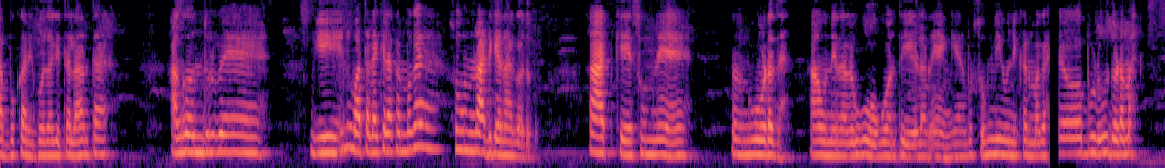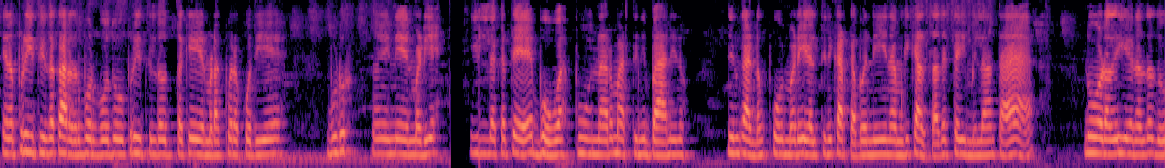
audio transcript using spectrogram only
ಹಬ್ಬ ಕರಿಬೋದಾಗಿತ್ತಲ್ಲ ಅಂತ. ಹಂಗಂದ್ರೂ ಏನು ಮಾತಾಡೋಕ್ಕಿಲ್ಲ ಕಣ್ ಮಗ ಸುಮ್ಮನೆ ಅಡ್ಗೆನಾಗೋದು ಅದಕ್ಕೆ ಸುಮ್ಮನೆ ನೋಡದೆ, ಅವನೇನಾದ್ರು ಹೋಗು ಅಂತ ಹೇಳೋಣ, ಹೆಂಗೆ ಅಂದ್ಬಿಟ್ಟು ಸುಮ್ಮನೆ ಇವನಿ ಕಣ್ ಮಗ. ಬಿಡು ದೊಡಮ್ಮ ಏನೋ ಪ್ರೀತಿಯಿಂದ ಕರೆದ್ರೆ ಬರ್ಬೋದು ಪ್ರೀತಿಯಿಂದ ಒತ್ತಕ್ಕೆ ಏನು ಮಾಡಕ್ಕೆ ಬರಕ್ಕೋದಿಯೇ ಬಿಡು, ಇನ್ನೇನು ಮಾಡಿಯೇ. ಇಲ್ಲ ಕತೆ ಬೋವ ಪೂನಾರು ಮಾಡ್ತೀನಿ, ಬಾ ನೀನು. ನಿನ್ನ ಗಂಡಂಗೆ ಫೋನ್ ಮಾಡಿ ಹೇಳ್ತೀನಿ, ಕರ್ಕ ಬನ್ನಿ, ನಮಗೆ ಕೆಲಸ ಅದೇ ಟೈಮ್ ಇಲ್ಲ ಅಂತ. ನೋಡೋದು ಏನಂದದು?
